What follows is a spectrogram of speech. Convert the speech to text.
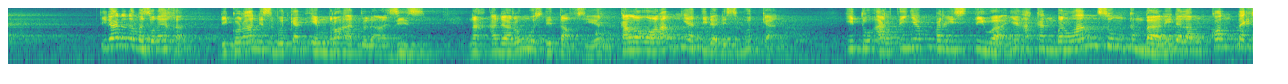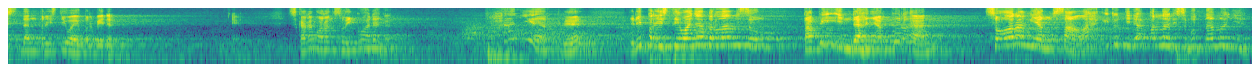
Tidak ada nama Zulaikha. Di Quran disebutkan Imra'atul Aziz. Nah, ada rumus di tafsir, kalau orangnya tidak disebutkan, itu artinya peristiwanya akan berlangsung kembali dalam konteks dan peristiwa yang berbeda. Ya. Sekarang orang selingkuh ada nggak? Banyak ya. Jadi peristiwanya berlangsung. Tapi indahnya Quran, seorang yang salah itu tidak pernah disebut namanya.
